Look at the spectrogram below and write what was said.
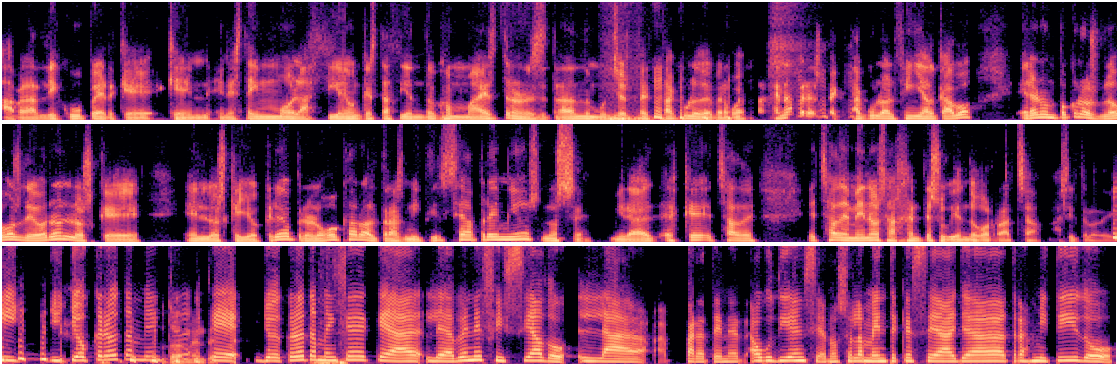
a Bradley Cooper, que, que en, en esta inmolación que está haciendo con Maestro nos está dando mucho espectáculo de vergüenza ajena, pero espectáculo al fin y al cabo, eran un poco los globos de oro en los que, en los que yo creo, pero luego, claro, al transmitirse a premios, no sé. Mira, es que he echado de, he echado de menos a gente subiendo borracha, así te lo digo. Y, y yo creo también que, yo creo también que, que le ha beneficiado la para tener audiencia, no solamente que se haya transmitido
